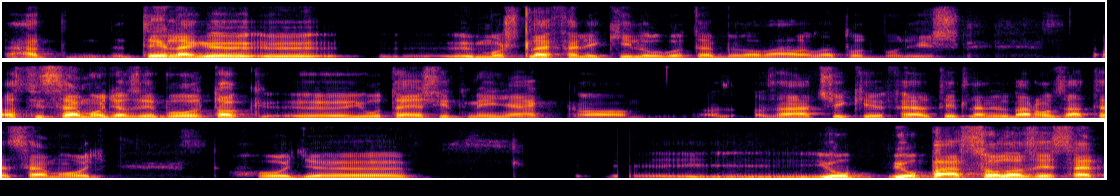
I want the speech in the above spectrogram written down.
hát tényleg ő, ő, ő most lefelé kilógott ebből a válogatottból is. Azt hiszem, hogy azért voltak jó teljesítmények, a, az Ácsiké feltétlenül, bár hozzáteszem, hogy, hogy jó, jó párszor azért szer,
